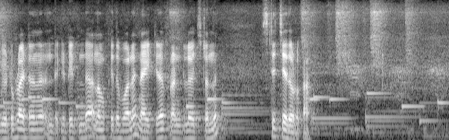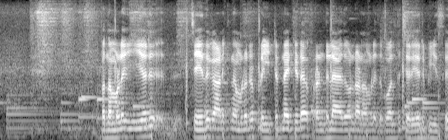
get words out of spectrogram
ബ്യൂട്ടിഫുൾ ആയിട്ട് കിട്ടിയിട്ടുണ്ട്. നമുക്ക് ഇതുപോലെ നൈറ്റിയുടെ ഫ്രണ്ടിൽ വെച്ചിട്ടൊന്ന് സ്റ്റിച്ച് ചെയ്ത് കൊടുക്കാം. അപ്പോൾ നമ്മൾ ഈ ഒരു ചെയ്ത് കാണിക്കുന്ന നമ്മളൊരു പ്ലേറ്റഡ് നൈറ്റിയുടെ ഫ്രണ്ടിലായതുകൊണ്ടാണ് നമ്മൾ ഇതുപോലത്തെ ചെറിയൊരു പീസ്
